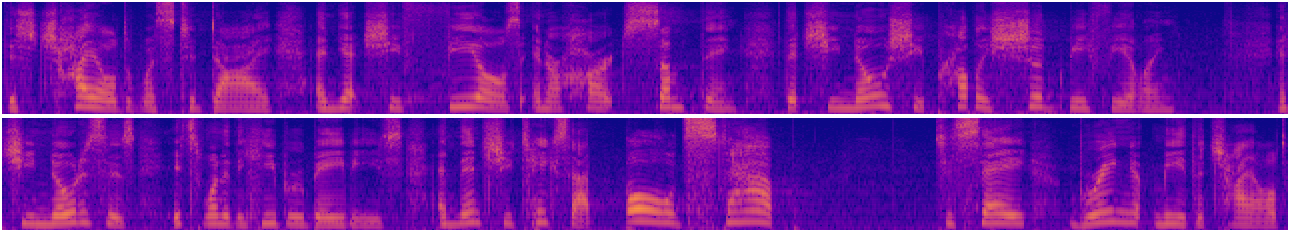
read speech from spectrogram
This child was to die, and yet she feels in her heart something that she knows she probably should be feeling and she notices it's one of the Hebrew babies. And then she takes that bold step to say, Bring me the child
